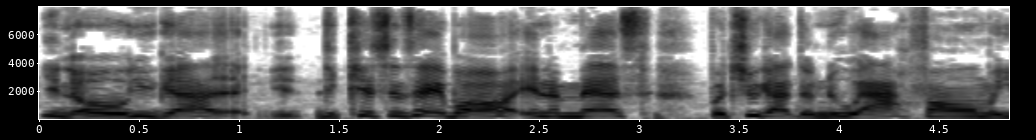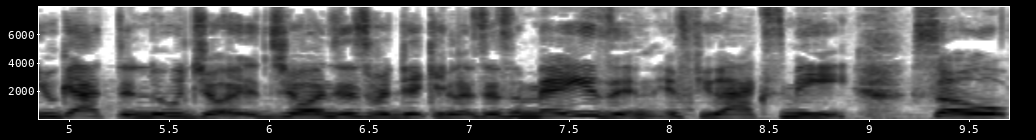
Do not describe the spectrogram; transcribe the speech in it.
you know, you got the kitchen table all in a mess, but you got the new iPhone or you got the new Jordans. It's ridiculous. It's amazing, if you ask me. So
